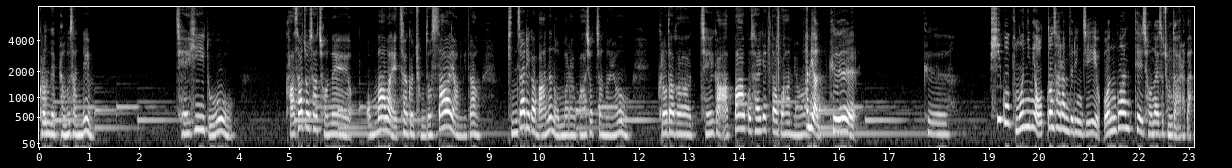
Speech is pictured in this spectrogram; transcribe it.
그런데 변호사님, 제희도 가사조사 전에 엄마와 애착을 좀 더 쌓아야 합니다. 빈자리가 많은 엄마라고 하셨잖아요. 그러다가 제희가 아빠하고 살겠다고 하면 하면 그... 그... 피고 부모님이 어떤 사람들인지 원고한테 전화해서 좀 더 알아봐.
